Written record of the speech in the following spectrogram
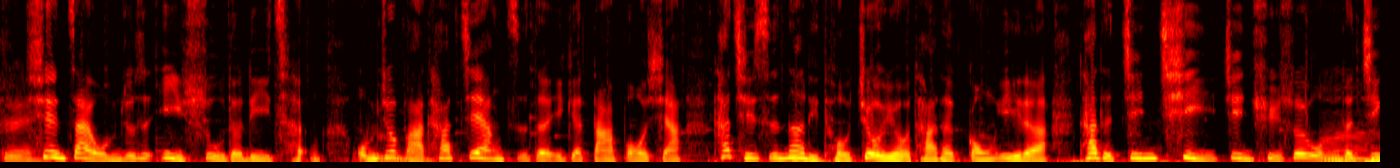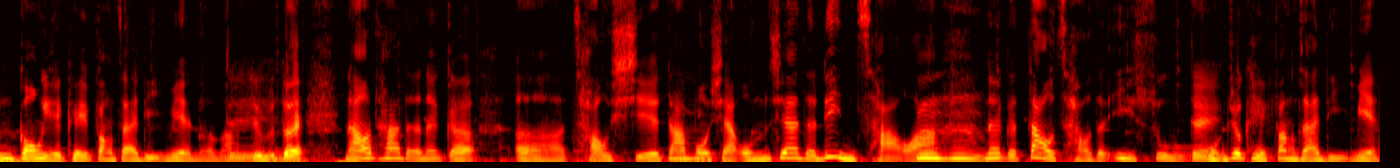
对，现在我们就是艺术的历程，我们就把它这样子的一个 double 虾，它其实那里头就有它的工艺了，它的精气进去，所以我们的精工也可以放在里面了嘛，对。对不对？然后它的那个呃草鞋 double 虾，我们现在的令草啊，那个稻草的艺术，我们就可以放在里面。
